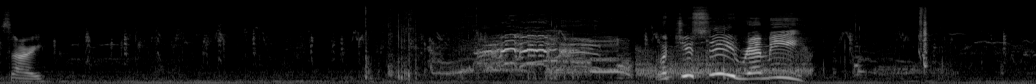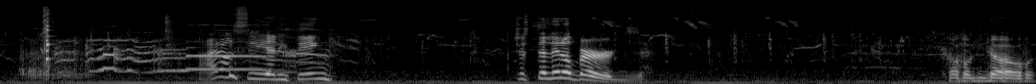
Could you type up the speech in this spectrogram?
Sorry. What you see, Remy? I don't see anything. Just the little birds. Oh no,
